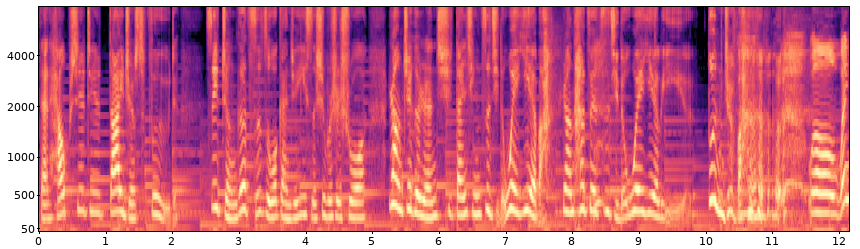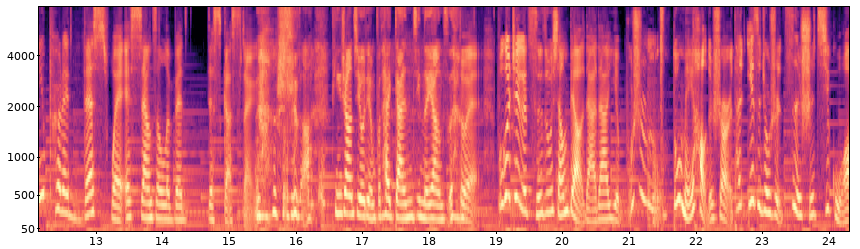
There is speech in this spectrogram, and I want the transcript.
that helps you to digest food。所以整个词组我感觉意思是不是说，让这个人去担心自己的胃液吧，让他在自己的胃液里炖着吧。 Well, when you put it this way, it sounds a little bit disgusting. 是的，听上去有点不太干净的样子。对，不过这个词组想表达的啊也不是嗯多美好的事儿，它意思就是自食其果、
